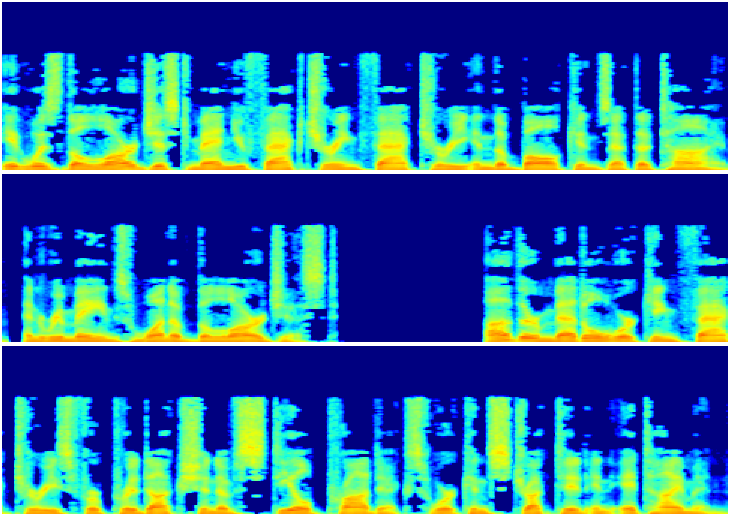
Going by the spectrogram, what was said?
It was the largest manufacturing factory in the Balkans at the time, and remains one of the largest. Other metalworking factories for production of steel products were constructed in Ihtiman,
